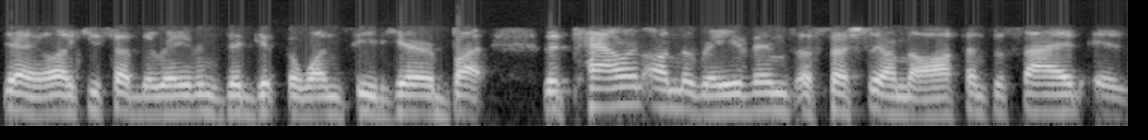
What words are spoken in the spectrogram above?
yeah, like you said, the Ravens did get the one seed here, but the talent on the Ravens, especially on the offensive side, is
